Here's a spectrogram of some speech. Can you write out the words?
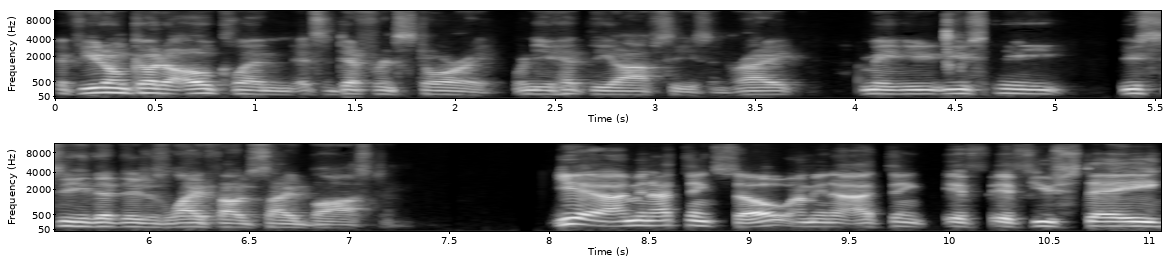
If you don't go to Oakland, it's a different story when you hit the off season, right? I mean, you you see you see that there's life outside Boston. Yeah, I mean, I think so. I mean, I think if if you stay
